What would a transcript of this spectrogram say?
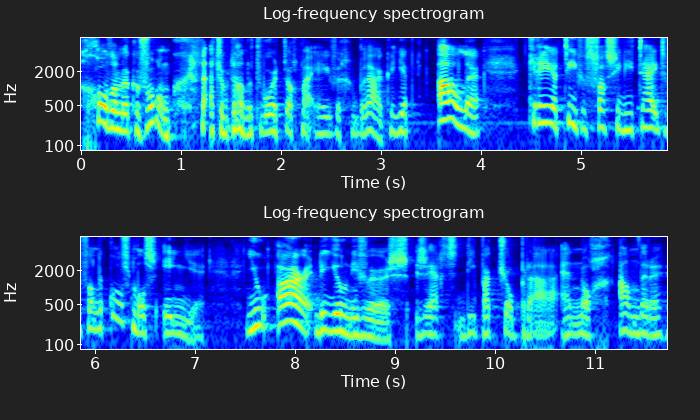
goddelijke vonk. Laten we dan het woord toch maar even gebruiken. Je hebt alle creatieve faciliteiten van de kosmos in je. You are the universe, zegt Deepak Chopra en nog andere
